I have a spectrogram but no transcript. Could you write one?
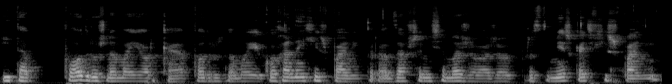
i ta podróż na Majorkę, podróż do mojej kochanej Hiszpanii, która od zawsze mi się marzyła, żeby po prostu mieszkać w Hiszpanii,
